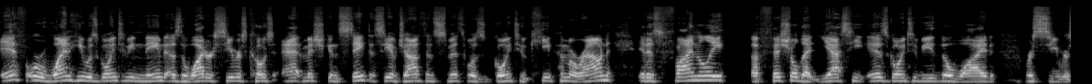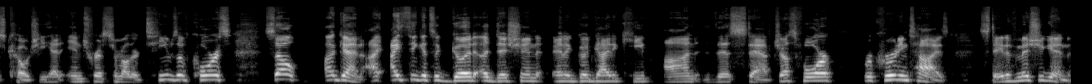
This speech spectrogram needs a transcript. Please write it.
if or when he was going to be named as the wide receivers coach at Michigan State to see if Jonathan Smith was going to keep him around. It is finally official that yes, he is going to be the wide receivers coach. He had interest from other teams, of course. So again, I, I think it's a good addition and a good guy to keep on this staff just for recruiting ties. State of Michigan,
